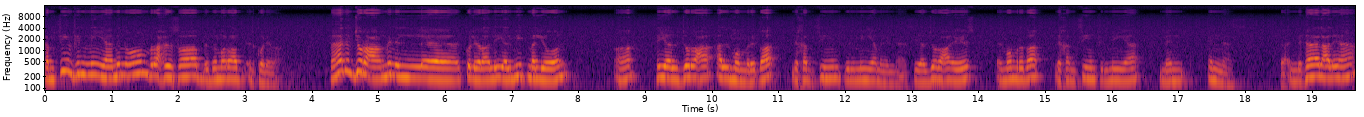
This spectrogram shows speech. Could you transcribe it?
خمسين في المية منهم راح يصاب بمرض الكوليرا. فهذه الجرعة من الكوليرا اللي هي المئة مليون آه هي الجرعة الممرضة لخمسين في المية من الناس. هي الجرعة إيش؟ الممرضة في المية من الناس. فالمثال عليها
